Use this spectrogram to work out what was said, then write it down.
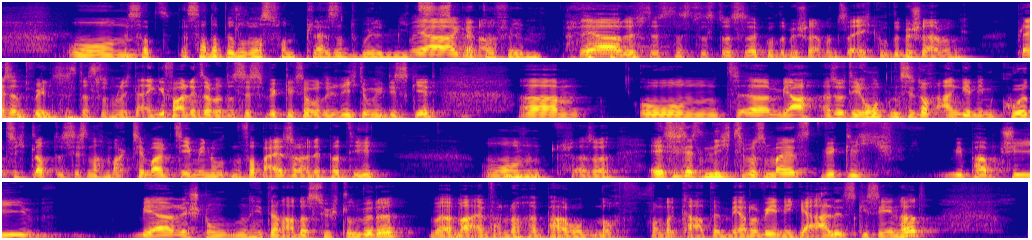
Und es hat, es hat ein bisschen was von Pleasant Will meets ja, genau. Film. Ja, das, das, das, das, das ist eine gute Beschreibung. Das ist eine echt gute Beschreibung. Pleasant Will, das ist das, was mir nicht eingefallen ist, aber das ist wirklich so die Richtung, in die es geht. Ähm, und ähm, ja, also die Runden sind auch angenehm kurz. Ich glaube, das ist nach maximal zehn Minuten vorbei, so eine Partie. Und mhm. also es ist jetzt nichts, was man jetzt wirklich wie PUBG mehrere Stunden hintereinander süchteln würde, weil man einfach nach ein paar Runden noch von der Karte mehr oder weniger alles gesehen hat.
